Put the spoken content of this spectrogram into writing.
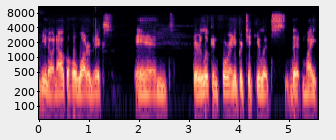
you know an alcohol water mix and They're looking for any particulates that might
